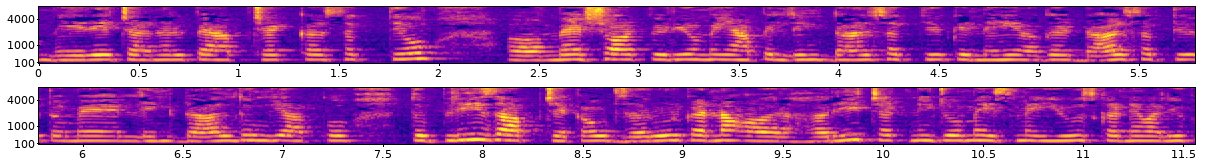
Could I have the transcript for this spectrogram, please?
मेरे चैनल पे आप चेक कर सकते हो। मैं शॉर्ट वीडियो में यहाँ पे लिंक डाल सकती हूँ कि नहीं, अगर डाल सकती हूँ तो मैं लिंक डाल दूँगी आपको। तो प्लीज़ आप चेकआउट ज़रूर करना और हरी चटनी जो मैं इसमें यूज़ करने वाली हूँ,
